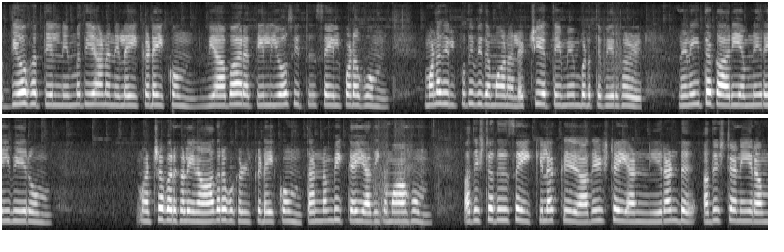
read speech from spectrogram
உத்தியோகத்தில் நிம்மதியான நிலை கிடைக்கும். வியாபாரத்தில் யோசித்து செயல்படவும். மனதில் புதுவிதமான லட்சியத்தை மேம்படுத்துவீர்கள். நினைத்த காரியம் நிறைவேறும். மற்றவர்களின் ஆதரவுகள் கிடைக்கும். தன்னம்பிக்கை அதிகமாகும். அதிர்ஷ்ட திசை கிழக்கு அதிர்ஷ்ட எண் இரண்டு அதிர்ஷ்ட நிறம்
